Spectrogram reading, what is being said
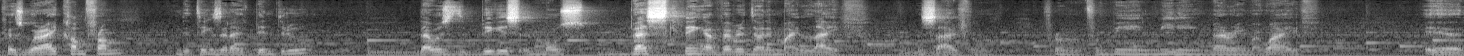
Because where I come from and the things that I've been through, that was the biggest and most best thing I've ever done in my life, aside from from from being meeting, marrying my wife. Uh,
